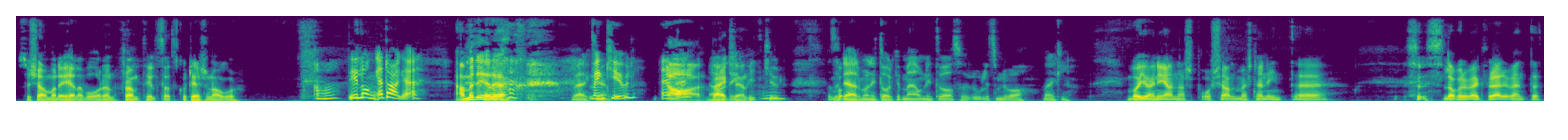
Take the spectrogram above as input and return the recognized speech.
Så kör man det hela våren fram tills att kortegen avgår. Ja, det är långa dagar, Ja, men det är det. Men kul. Eller? ja, Ja, verkligen. det är skitkul. Alltså det hade man inte orkat med om det inte var så roligt som det var, verkligen. Vad gör ni annars på Chalmers när ni inte slavar iväg för det här eventet?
